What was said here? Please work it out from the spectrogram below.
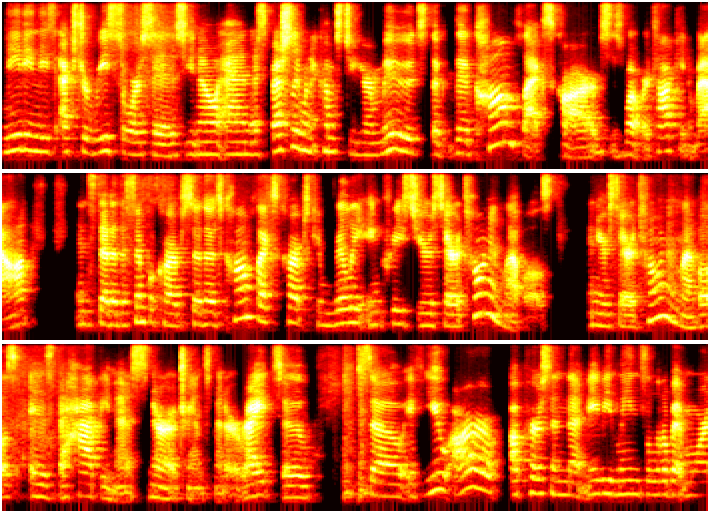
needing these extra resources, you know, and especially when it comes to your moods, the, the complex carbs is what we're talking about instead of the simple carbs. So those complex carbs can really increase your serotonin levels. And your serotonin levels is the happiness neurotransmitter, right? So, so if you are a person that maybe leans a little bit more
